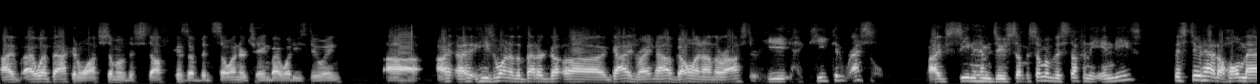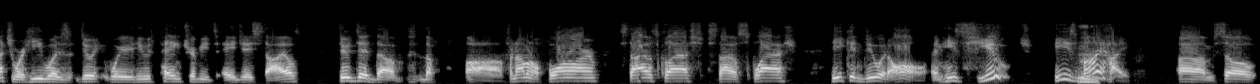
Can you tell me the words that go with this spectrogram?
I, I went back and watched some of his stuff because I've been so entertained by what he's doing. Uh, I, I, he's one of the better go, uh, guys right now going on the roster. He he can wrestle. I've seen him do some some of his stuff in the indies. This dude had a whole match where he was doing where he was paying tribute to AJ Styles. Dude did the the uh, phenomenal forearm, Styles clash, Styles splash. He can do it all, and he's huge. He's mm. my height. Um, so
